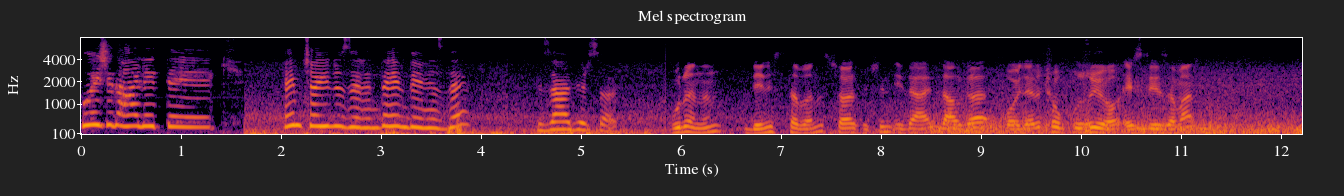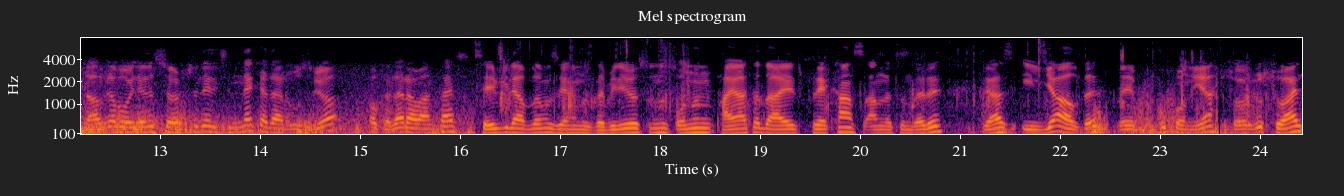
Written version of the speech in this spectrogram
Bu işi de hallettik. Hem çayın üzerinde hem denizde. Güzel bir surf. Buranın deniz tabanı surf için ideal. Dalga boyları çok uzuyor estiği zaman. Dalga boyları sörfçüler için ne kadar uzuyor o kadar avantaj. Sevgili ablamız yanımızda biliyorsunuz. Onun hayata dair frekans anlatımları biraz ilgi aldı ve bu konuya sorgu sual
